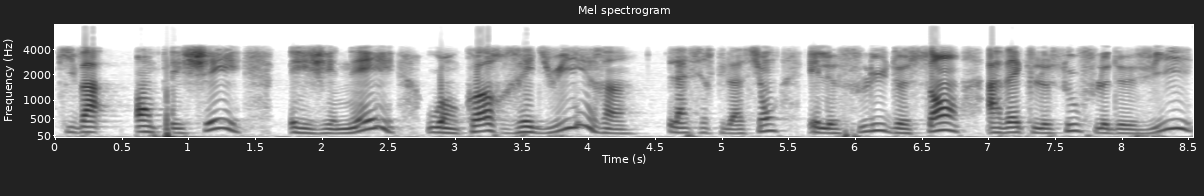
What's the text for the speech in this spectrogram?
qui va empêcher et gêner ou encore réduire la circulation et le flux de sang avec le souffle de vie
